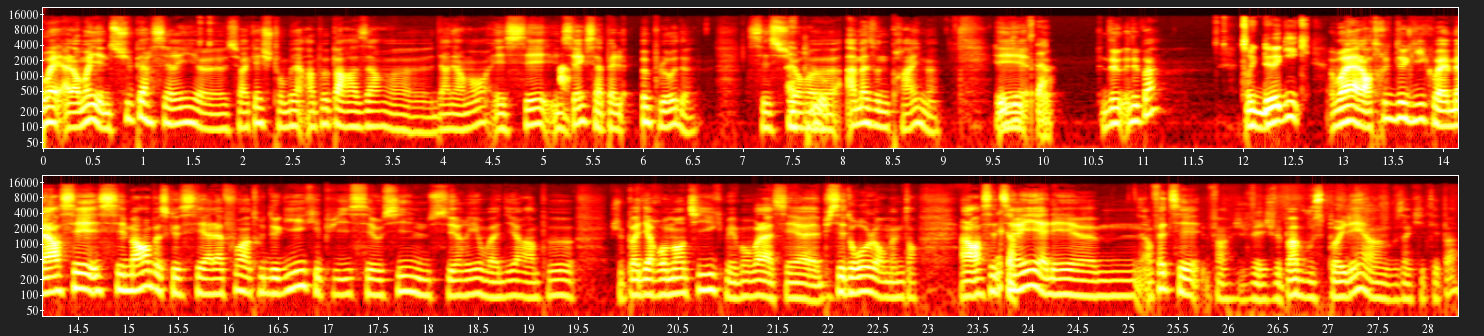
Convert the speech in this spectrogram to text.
Ouais, alors moi, il y a une super série euh, sur laquelle je suis tombé un peu par hasard euh, dernièrement, et c'est une Ah. série qui s'appelle Upload. C'est sur Upload. Amazon Prime. Et de quoi? Truc de geek. Ouais, alors truc de geek, ouais. Mais alors c'est c'est marrant parce que c'est à la fois un truc de geek et puis c'est aussi une série, on va dire un peu, je vais pas dire romantique, mais bon voilà, c'est euh, et puis c'est drôle en même temps. Alors cette série, elle est, euh, en fait c'est, enfin je vais je vais pas vous spoiler, hein, vous inquiétez pas,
